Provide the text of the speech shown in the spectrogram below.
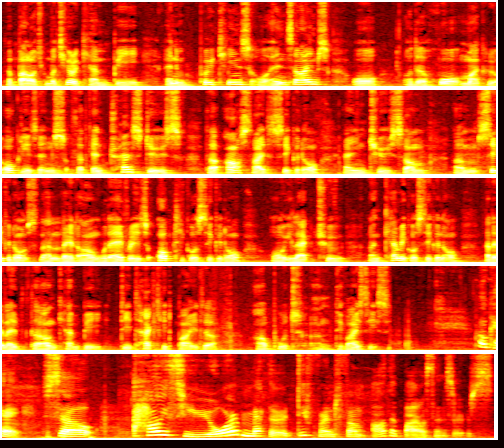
The biological material can be any proteins or enzymes or or the whole microorganisms that can transduce the outside signal into some um, signals that later on, whatever is optical signal or electro and chemical signal, that later on can be detected by the output um, devices. Okay, so how is your method different from other biosensors?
